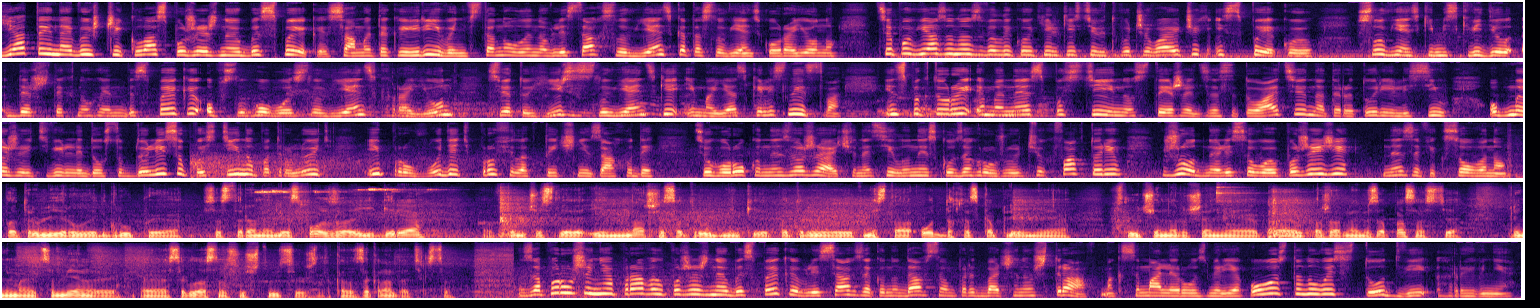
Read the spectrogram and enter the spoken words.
П'ятий найвищий клас пожежної безпеки. Саме такий рівень встановлено в лісах Слов'янська та Слов'янського району. Це пов'язано з великою кількістю відпочиваючих і спекою. Слов'янський міськвідділ Держтехногенбезпеки обслуговує Слов'янськ, район, Святогірськ, Слов'янське і Маяцьке лісництва. Інспектори МНС постійно стежать за ситуацією на території лісів, обмежують вільний доступ до лісу, постійно патрулюють і проводять профілактичні заходи. Цього року, незважаючи на цілу низку загрожуючих факторів, жодної лісової пожежі не зафіксовано. Патрулируют группы со стороны лесхоза, егеря, в том числе и наши сотрудники патрулируют места отдыха, скопления. В случае нарушения правил пожарной безопасности принимаются меры э, согласно существующего закон- законодательства. За порушення правил пожежної безпеки в лісах законодавством передбачено штраф, максимальний розмір якого становить 102 гривні.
